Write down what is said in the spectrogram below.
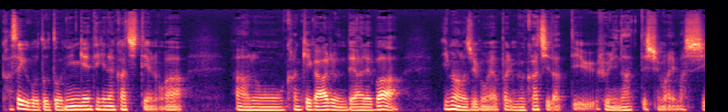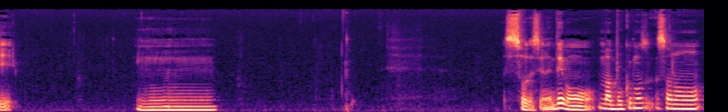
稼ぐことと人間的な価値っていうのがあの関係があるんであれば今の自分はやっぱり無価値だっていうふうになってしまいますし。うん。そうですよね。でも、まあ、僕もその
